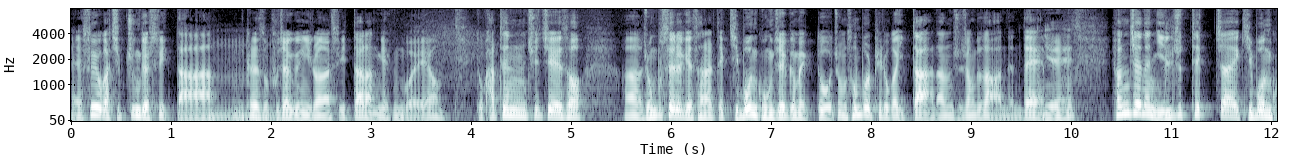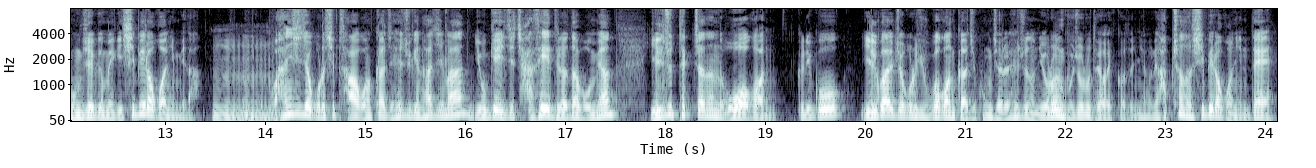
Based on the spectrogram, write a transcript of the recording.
에, 수요가 집중될 수 있다. 음. 그래서 부작용이 일어날 수 있다라는 게 근거예요. 또 같은 취지에서 아, 종부세를 계산할 때 기본 공제 금액도 좀 손볼 필요가 있다라는 주장도 나왔는데 예. 현재는 1주택자의 기본 공제 금액이 11억 원입니다. 음. 음, 뭐 한시적으로 14억 원까지 해주긴 하지만 요게 이제 자세히 들여다보면 1주택자는 5억 원 그리고 일괄적으로 6억 원까지 공제를 해주는 이런 구조로 되어 있거든요. 합쳐서 11억 원인데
